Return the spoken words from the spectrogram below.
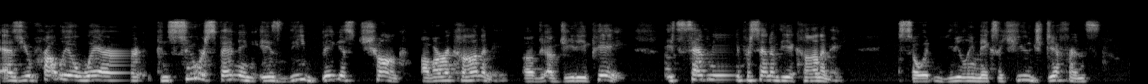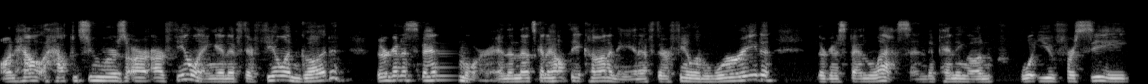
as you're probably aware, consumer spending is the biggest chunk of our economy, of, of GDP. It's 70% of the economy. So it really makes a huge difference on how, how consumers are, are feeling. And if they're feeling good, they're going to spend more. And then that's going to help the economy. And if they're feeling worried, they're going to spend less. And depending on what you foresee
